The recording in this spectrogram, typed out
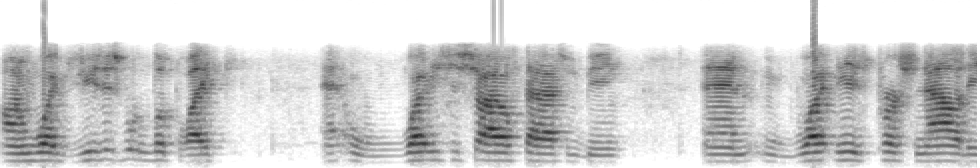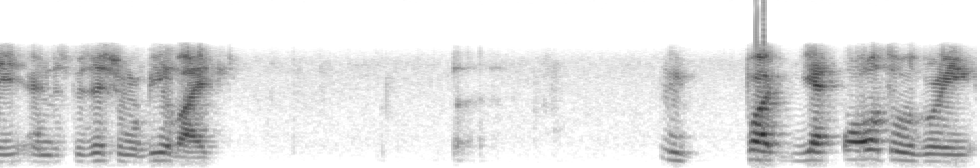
on what Jesus would look like, and what his societal status would be, and what his personality and disposition would be like but yet also agree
